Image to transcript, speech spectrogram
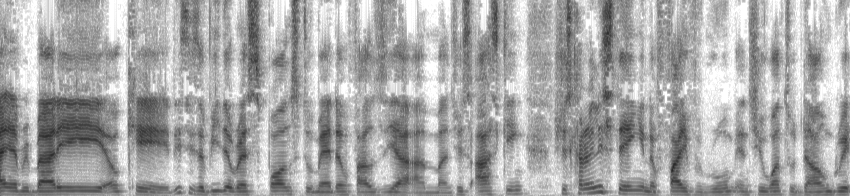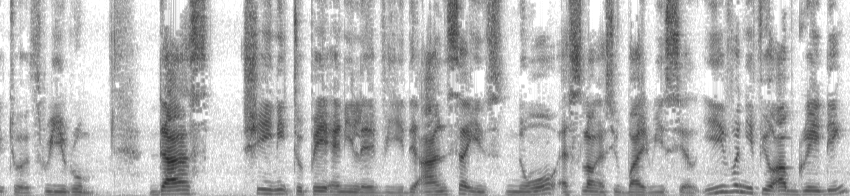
Hi everybody. Okay, this is a video response to Madam Fauziah Aman. She's asking, she's currently staying in a five room and she wants to downgrade to a three room. Does she need to pay any levy? The answer is no, as long as you buy resale. Even if you're upgrading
